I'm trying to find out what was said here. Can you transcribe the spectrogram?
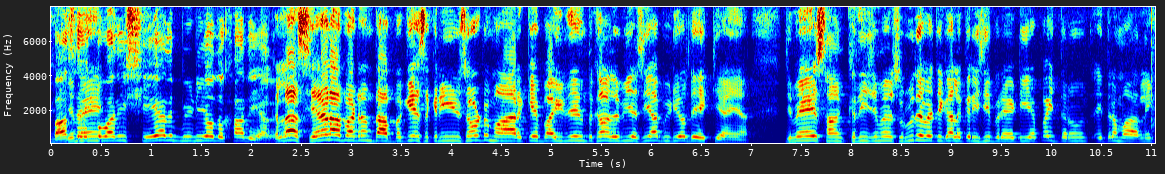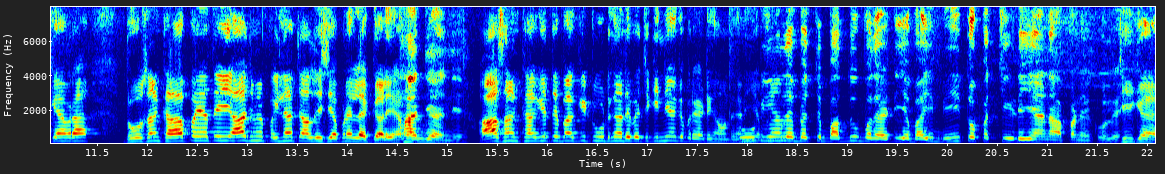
ਬਸ ਇੱਕ ਵਾਰੀ ਸ਼ੇਅਰ ਵੀਡੀਓ ਦਿਖਾ ਦਿਆਗਾ ਕੱਲਾ ਸ਼ੇਅਰ ਵਾਲਾ ਬਟਨ ਦੱਬ ਕੇ ਸਕਰੀਨਸ਼ਾਟ ਮਾਰ ਕੇ ਬਾਈ ਦੇ ਨੂੰ ਦਿਖਾ ਦਿਓ ਵੀ ਅਸੀਂ ਆਹ ਵੀਡੀਓ ਦੇਖ ਕੇ ਆਏ ਆ ਜਿਵੇਂ ਇਹ ਸੰਖ ਦੀ ਜਿਵੇਂ ਸ਼ੁਰੂ ਦੇ ਵਿੱਚ ਗੱਲ ਕਰੀ ਸੀ ਵੈਰਾਈਟੀ ਆਪਾਂ ਇਧਰੋਂ ਇਧਰ ਮਾਰ ਲਈ ਕੈਮਰਾ ਦੋ ਸੰਖ ਆ ਪਏ ਆ ਤੇ ਆ ਜਿਵੇਂ ਪਹਿਲਾਂ ਚੱਲਦੇ ਸੀ ਆਪਣੇ ਲੈਗ ਵਾਲੇ ਹਨਾ? ਹਾਂਜੀ ਹਾਂਜੀ। ਆ ਸੰਖ ਆ ਗਏ ਤੇ ਬਾਕੀ ਟੂਟੀਆਂ ਦੇ ਵਿੱਚ ਕਿੰਨੀਆਂ ਕੁ ਵੈਰਾਈਟੀਆਂ ਹੁੰਦੀਆਂ ਨੇ? ਟੂਟੀਆਂ ਦੇ ਵਿੱਚ ਵਾਧੂ ਵੈਰਾਈਟੀ ਹੈ ਬਾਈ 20 ਤੋਂ 25 ਡਿਜ਼ਾਈਨ ਆਪਣੇ ਕੋਲੇ। ਠੀਕ ਹੈ।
